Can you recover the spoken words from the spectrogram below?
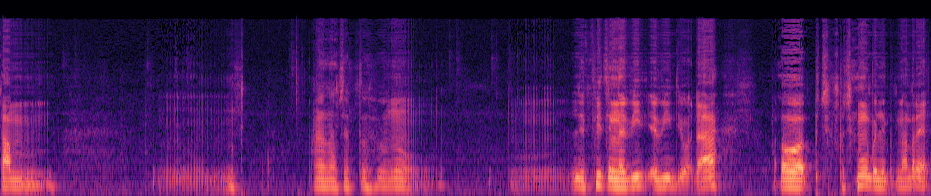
там, значит, ну, действительно ви видео, да, вот, почему бы не посмотреть?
